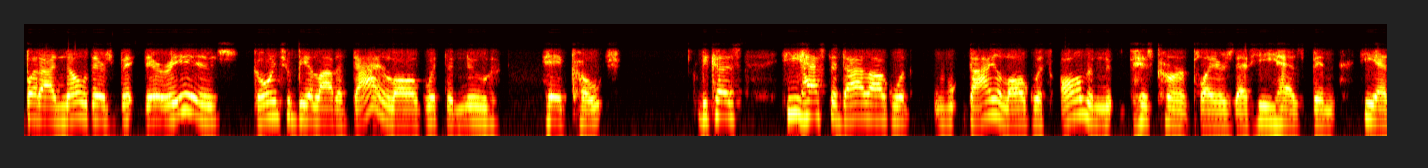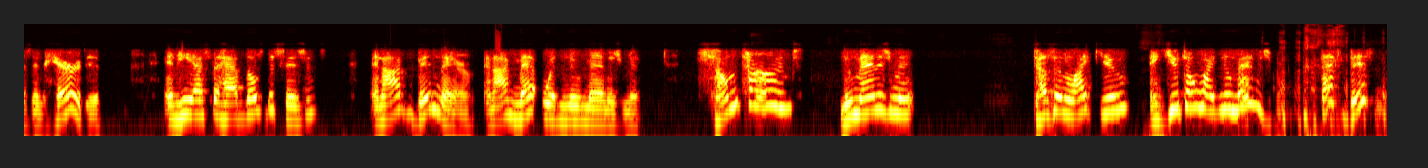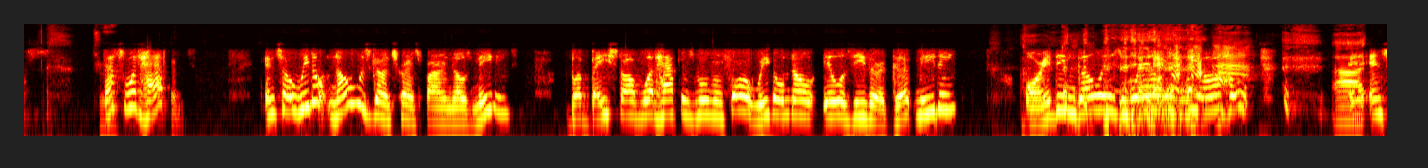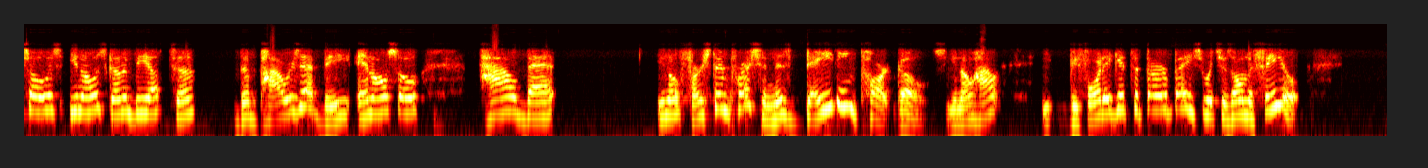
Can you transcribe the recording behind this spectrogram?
But I know there's there is going to be a lot of dialogue with the new head coach because he has to dialogue with dialogue with all the his current players that he has been he has inherited. And he has to have those decisions. And I've been there and I met with new management. Sometimes new management doesn't like you and you don't like new management. That's business. True. that's what happens and so we don't know what's going to transpire in those meetings. But based off what happens moving forward, we don't know it was either a good meeting or it didn't go as well as we all hoped. Uh, and, and so it's you know it's going to be up to the powers that be, and also how that you know first impression, this dating part goes. You know how before they get to third base, which is on the field.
